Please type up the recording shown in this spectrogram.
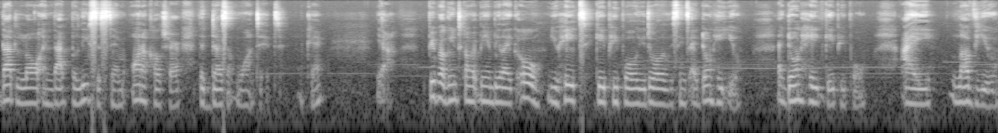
that law and that belief system on a culture that doesn't want it? Okay? Yeah. People are going to come at me and be like oh you hate gay people you do all of these things. I don't hate you. I don't hate gay people. I love you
